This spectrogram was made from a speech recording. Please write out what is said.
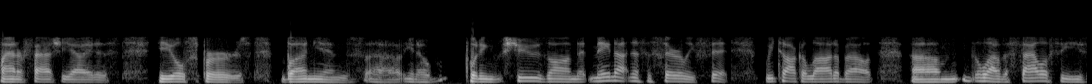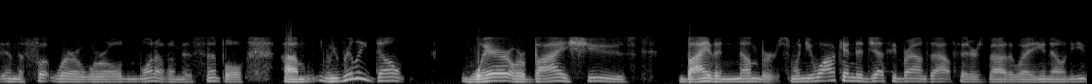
plantar fasciitis, heel spurs, bunions, uh, you know, putting shoes on that may not necessarily fit. We talk a lot about um, a lot of the fallacies in the footwear world, and one of them is simple. Um, we really don't wear or buy shoes by the numbers. When you walk into Jesse Brown's Outfitters, by the way, you know you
